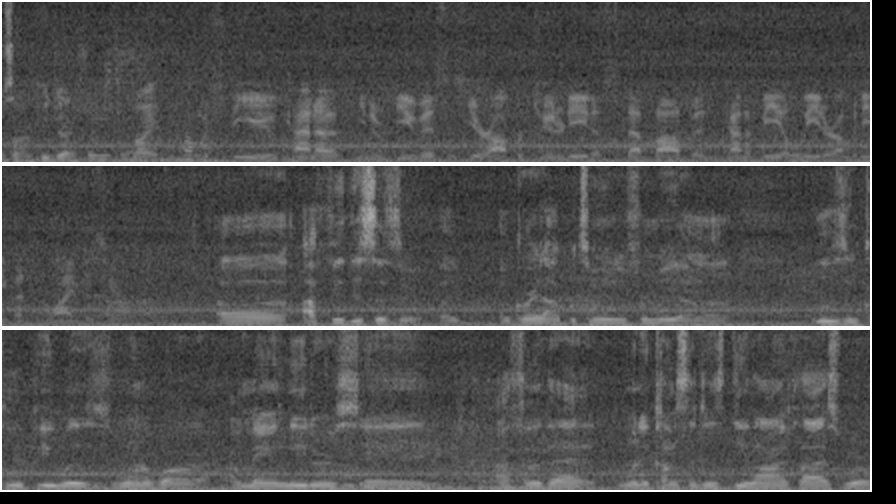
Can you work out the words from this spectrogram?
Sorry, could you ask me Like, how much do you kind of you know view this as your opportunity to step up and kind of be a leader on the defensive line this year? Uh, I feel this as a, a, a great opportunity for me. Uh, losing Coop, he was one of our, our main leaders, and I feel that when it comes to this D-line class, we're,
